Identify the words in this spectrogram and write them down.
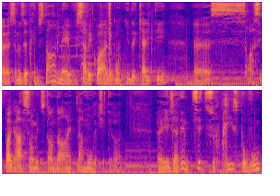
Euh, ça nous a pris du temps, mais vous savez quoi, le contenu de qualité, euh, ah, c'est pas grave si on met du temps dedans, de l'amour, etc. Euh, et j'avais une petite surprise pour vous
